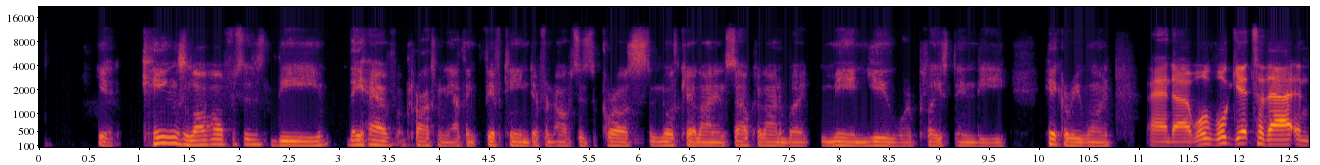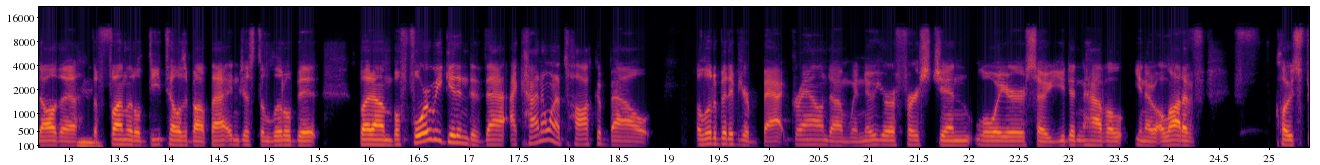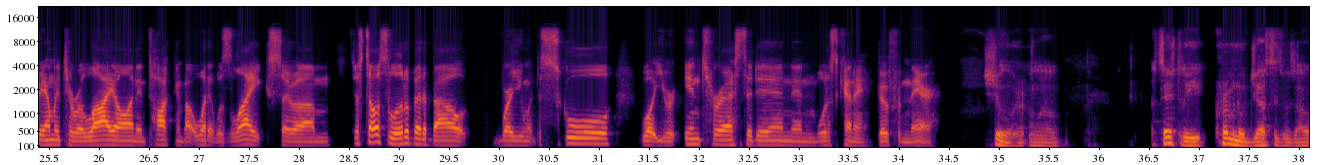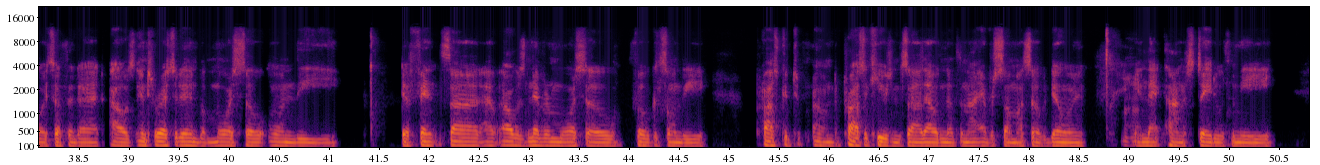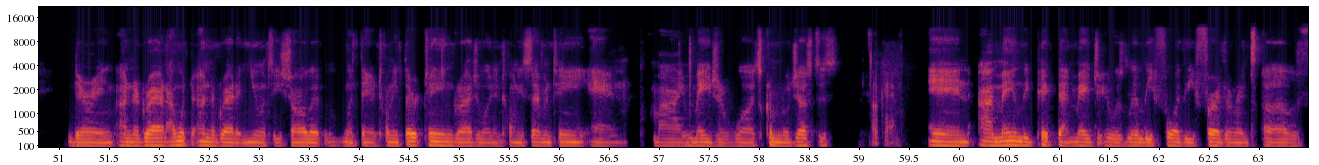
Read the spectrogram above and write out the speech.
Yeah, King's Law Offices, the they have approximately, I think, 15 different offices across North Carolina and South Carolina, but me and you were placed in the Hickory one. and uh, we'll we'll get to that and all the Mm. the fun little details about that in just a little bit. But um, before we get into that, I kind of want to talk about a little bit of your background. Um, we know you're a first gen lawyer, so you didn't have a you know a lot of close family to rely on and talking about what it was like. So um, just tell us a little bit about where you went to school, what you were interested in, and we'll just kind of go from there. Sure. Well, essentially, criminal justice was always something that I was interested in, but more so on the defense side. I, I was never more so focused on the prosecute on the prosecution side. That was nothing I ever saw myself doing, Mhm. and that kind of stayed with me during undergrad. I went to undergrad at UNC Charlotte. Went there in 2013, graduated in 2017, and my major was criminal justice Okay. and I mainly picked that major. It was literally for the furtherance of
